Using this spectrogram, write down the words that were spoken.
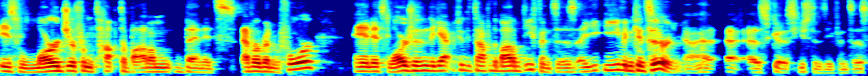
is larger from top to bottom than it's ever been before and it's larger than the gap between the top and the bottom defenses, uh, even considering uh, as good as Houston's defense is.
